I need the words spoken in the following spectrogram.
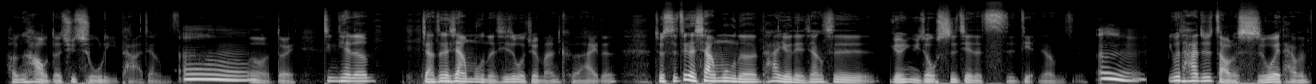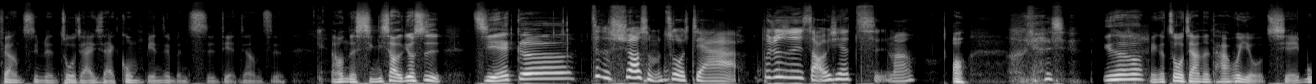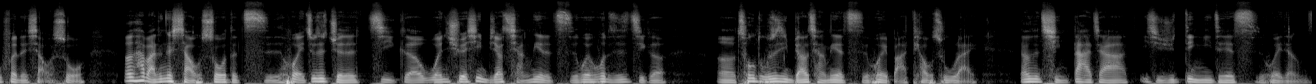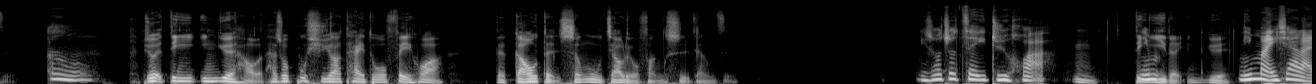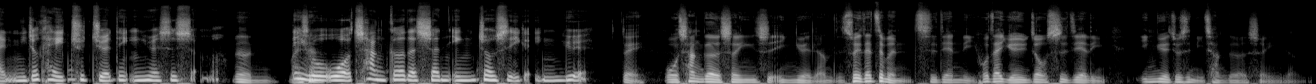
很好的去处理它这样子。嗯嗯，对。今天呢？讲这个项目呢，其实我觉得蛮可爱的。就是这个项目呢，它有点像是元宇宙世界的词典这样子。嗯，因为他就是找了十位台湾非常知名的作家一起来共编这本词典这样子。然后呢，行销的又是杰哥。这个需要什么作家啊？不就是找一些词吗？哦，因为他说每个作家呢，他会有写一部分的小说，然后他把那个小说的词汇，就是觉得几个文学性比较强烈的词汇，或者是几个。呃，冲突性比较强烈的词汇，把它挑出来，然后呢，请大家一起去定义这些词汇，这样子。嗯，比如说定义音乐好了，他说不需要太多废话的高等生物交流方式，这样子。你说就这一句话，嗯，定义的音乐，你买下来，你就可以去决定音乐是什么。嗯，例如我唱歌的声音就是一个音乐。对。我唱歌的声音是音乐这样子，所以在这本词典里，或在元宇宙世界里，音乐就是你唱歌的声音这样子。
